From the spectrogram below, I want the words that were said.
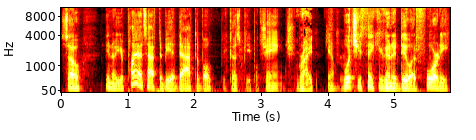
So, you know, your plans have to be adaptable because people change. Right. You know, what you think you're going to do at 40,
